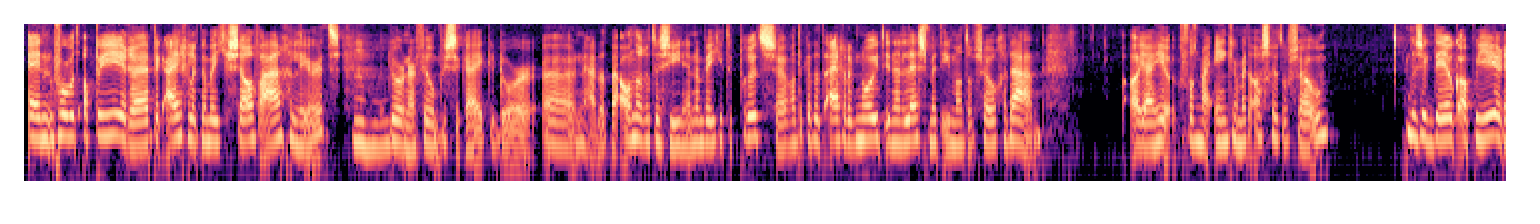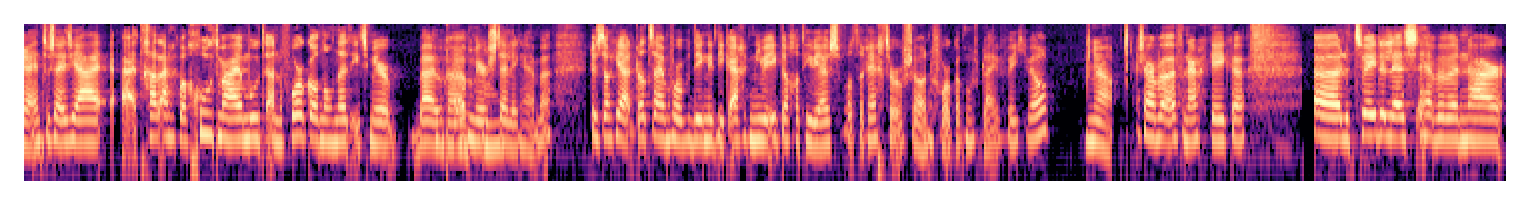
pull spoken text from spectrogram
En bijvoorbeeld appiëren heb ik eigenlijk een beetje zelf aangeleerd... Mhm. door naar filmpjes te kijken, door eh, nou, ja, dat bij anderen te zien en een beetje te prutsen. Want ik heb dat eigenlijk nooit in een les met iemand of zo gedaan. Oh ja, heel, volgens mij één keer met Astrid of zo. Dus ik deed ook appiëren. En toen zei ze, ja, het gaat eigenlijk wel goed... maar hij moet aan de voorkant nog net iets meer buigen, Buigen. meer stelling hebben. Dus dacht, ja, dat zijn bijvoorbeeld dingen die ik eigenlijk niet... weet. Ik dacht dat hij juist wat rechter of zo aan de voorkant moest blijven, weet je wel. Ja. Dus daar hebben we even naar gekeken. Eh, de tweede les hebben we naar,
